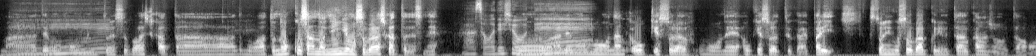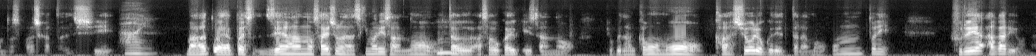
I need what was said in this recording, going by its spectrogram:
まあ、でも本当に素晴らしかったな。でも、あと、ノッコさんの人形も素晴らしかったですね。あ、そうでしょうね。うんあれももうなんかオーケストラ、もうね、オーケストラっていうか、やっぱりストリングスをバックに歌う彼女の歌は本当素晴らしかったですし、はい。まあ、あとはやっぱり前半の最初の夏木マリさんの歌う浅岡由紀さんの曲なんかももう歌唱力で言ったらもう本当に震え上がるような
